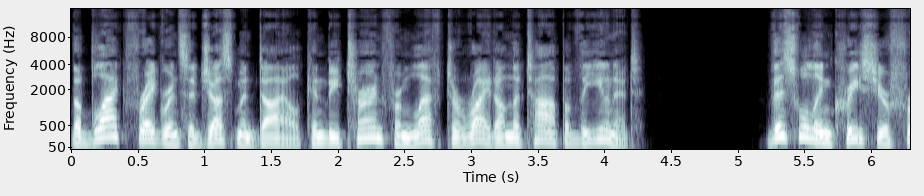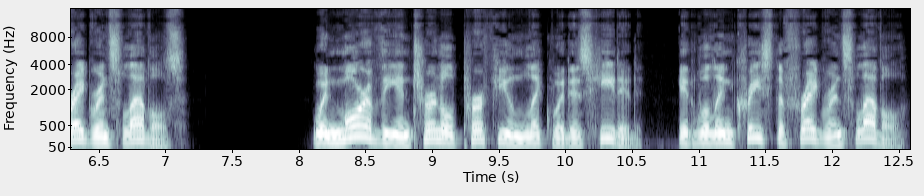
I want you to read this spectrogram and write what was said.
The black fragrance adjustment dial can be turned from left to right on the top of the unit. This will increase your fragrance levels. When more of the internal perfume liquid is heated, it will increase the fragrance level.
